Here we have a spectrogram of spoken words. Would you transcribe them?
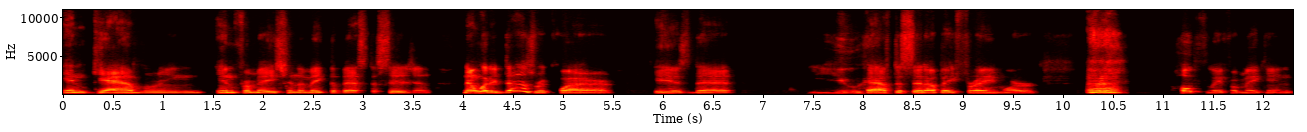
and gathering information to make the best decision. Now, what it does require is that you have to set up a framework, hopefully, for making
